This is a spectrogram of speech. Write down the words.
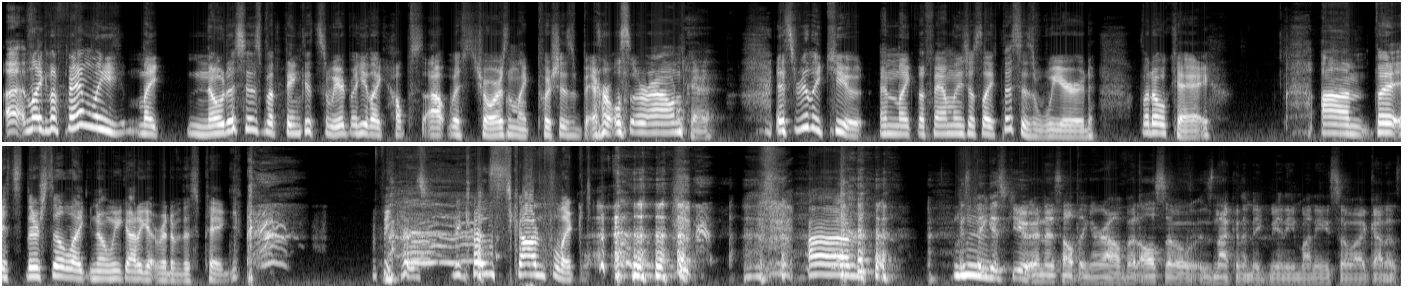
uh, like the family like notices but think it's weird, but he like helps out with chores and like pushes barrels around. Okay. It's really cute, and like the family's just like, this is weird, but okay. Um, but it's they're still like, no, we got to get rid of this pig. because because conflict. Um This pig is cute and is helping around, but also is not going to make me any money. So I gotta,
